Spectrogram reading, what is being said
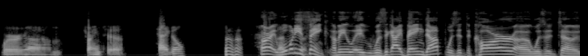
we're um, trying to haggle. All right. Well, what do you think? I mean, was the guy banged up? Was it the car? Uh, was it uh,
